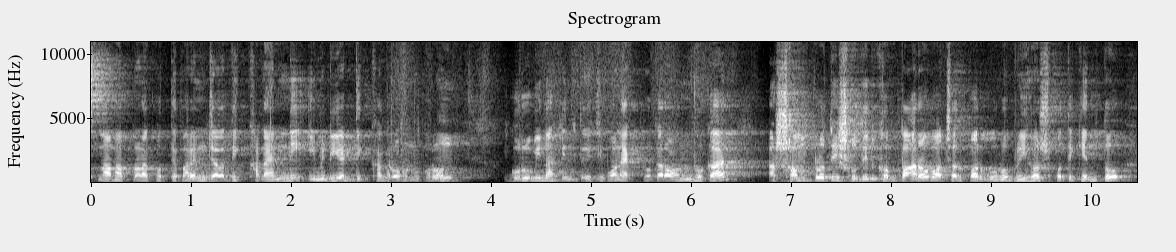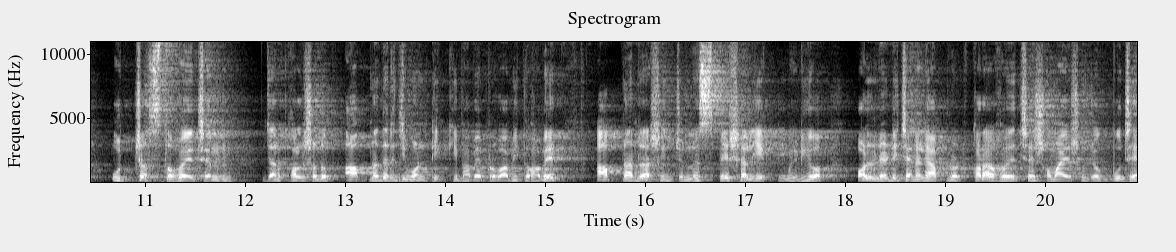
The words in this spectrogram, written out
স্নান আপনারা করতে পারেন। যারা দীক্ষা নেননি ইমিডিয়েট দীক্ষা গ্রহণ করুন। গুরু বিনা কিন্তু এই জীবন এক প্রকার অন্ধকার। আর সম্প্রতি সুদীর্ঘ বারো বছর পর গুরু বৃহস্পতি কিন্তু উচ্চস্থ হয়েছেন। যার ফলস্বরূপ আপনাদের জীবন ঠিক কীভাবে প্রভাবিত হবে, আপনার রাশির জন্য স্পেশালি একটি ভিডিও অলরেডি চ্যানেলে আপলোড করা হয়েছে। সময়, সুযোগ বুঝে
